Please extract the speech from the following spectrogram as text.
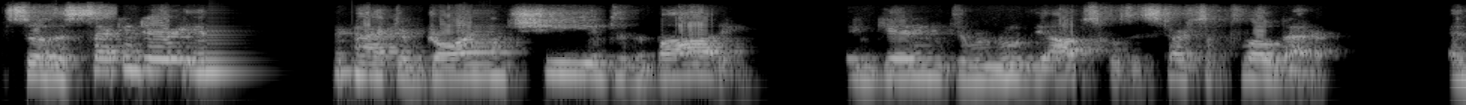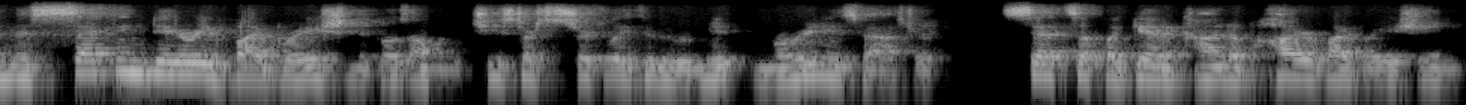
So the secondary impact of drawing chi into the body and getting to remove the obstacles, it starts to flow better. And the secondary vibration that goes on when the chi starts to circulate through the meridians faster sets up again a kind of higher vibration,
